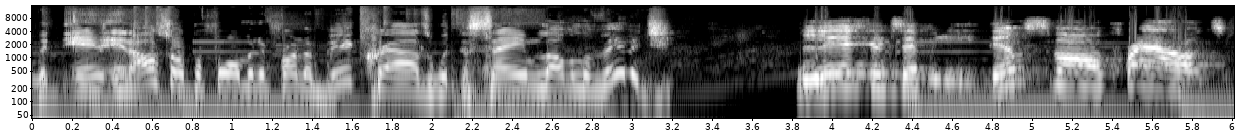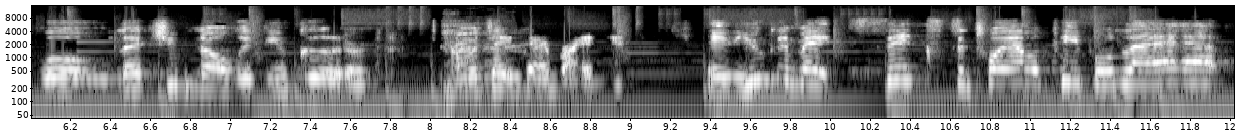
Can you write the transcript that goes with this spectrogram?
but and, and also performing in front of big crowds with the same level of energy. Listen to me. Them small crowds will let you know if you good or not. I'm gonna tell you that right now. If you can make six to twelve people laugh,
